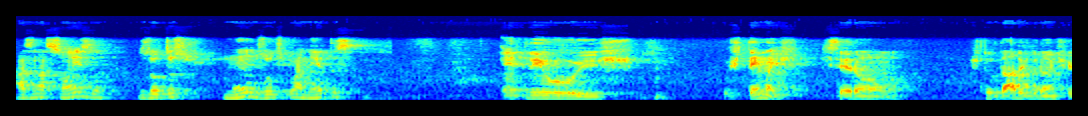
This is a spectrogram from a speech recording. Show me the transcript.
às nações do, dos outros mundos, outros planetas entre os, os temas que serão estudados durante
